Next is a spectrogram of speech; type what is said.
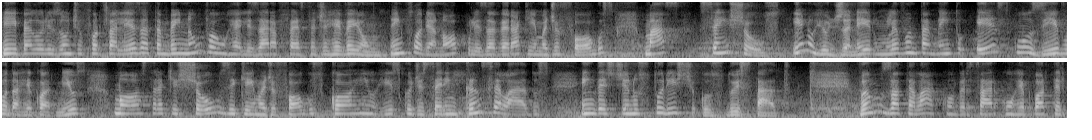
É. E Belo Horizonte e Fortaleza também não vão realizar a festa de Réveillon. Em Florianópolis haverá queima de fogos, mas sem shows. E no Rio de Janeiro, um levantamento exclusivo da Record News mostra que shows e queima de fogos correm o risco de serem cancelados em destinos turísticos do estado. Vamos até lá conversar com o repórter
